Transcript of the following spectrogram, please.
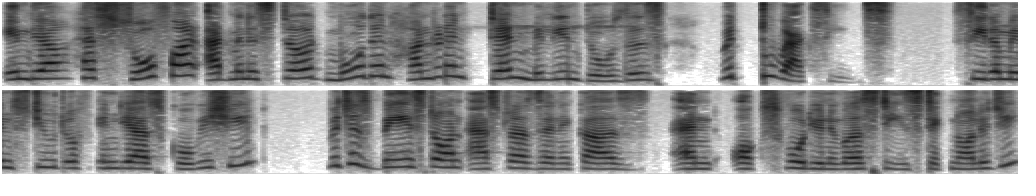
India has so far administered more than 110 million doses with two vaccines Serum Institute of India's Covishield, which is based on AstraZeneca's and Oxford University's technology,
